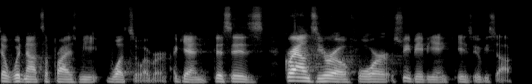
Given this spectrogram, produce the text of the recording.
that would not surprise me whatsoever. Again, this is ground zero for Sweet Baby Inc. is Ubisoft.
